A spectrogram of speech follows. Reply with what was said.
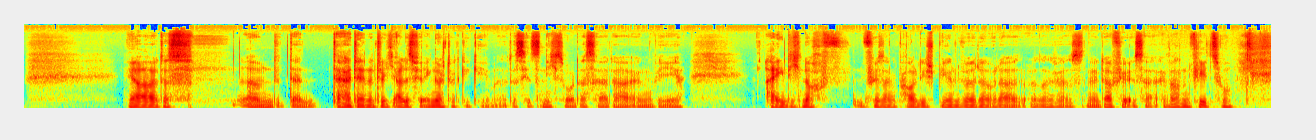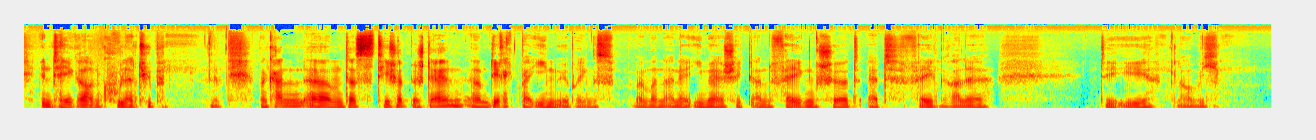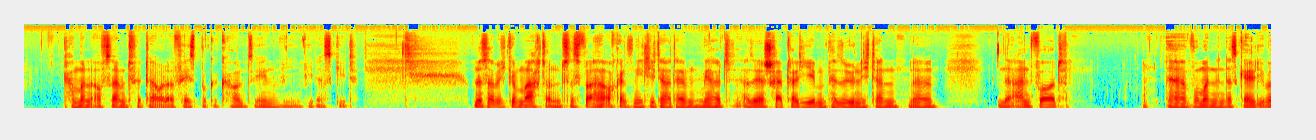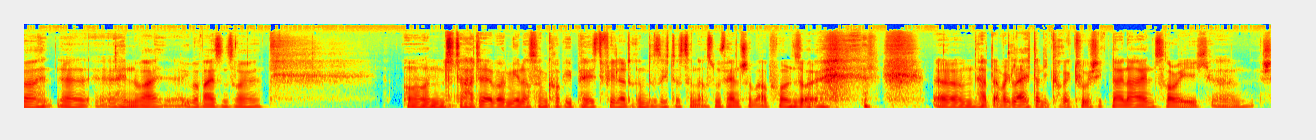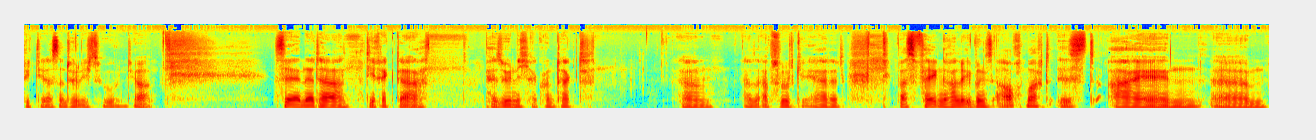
ja, das ähm, da, da, hat er natürlich alles für Ingolstadt gegeben. Also das ist jetzt nicht so, dass er da irgendwie eigentlich noch für St. Pauli spielen würde oder, oder sonst was. Ne, dafür ist er einfach ein viel zu integrer und cooler Typ. Man kann ähm, das T-Shirt bestellen, ähm, direkt bei ihm übrigens, wenn man eine E-Mail schickt an felgenshirt.felgenralle.de, glaube ich. Kann man auf seinem Twitter- oder Facebook-Account sehen, wie, wie das geht. Und das habe ich gemacht und das war auch ganz niedlich. Da hat er mir halt, also er schreibt halt jedem persönlich dann eine, eine Antwort, äh, wo man dann das Geld über, äh, überweisen soll. Und da hatte er bei mir noch so einen Copy-Paste-Fehler drin, dass ich das dann aus dem Fanshop abholen soll. ähm, hat aber gleich dann die Korrektur geschickt. Nein, nein, sorry, ich äh, schicke dir das natürlich zu. Und ja, sehr netter, direkter, persönlicher Kontakt. Ähm, also absolut geerdet. Was Felgenralle übrigens auch macht, ist ein, ähm,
